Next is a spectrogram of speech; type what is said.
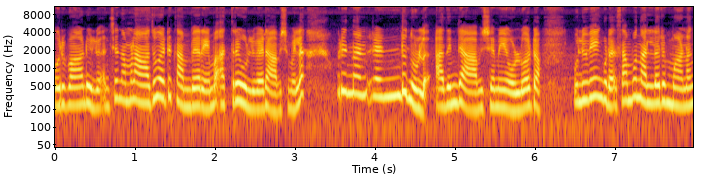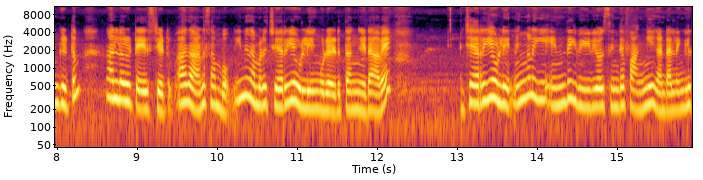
ഒരുപാട് ഉലുവ. എന്നുവെച്ചാൽ നമ്മൾ അതുമായിട്ട് കമ്പയർ ചെയ്യുമ്പോൾ അത്ര ഉലുവയുടെ ആവശ്യമില്ല. ഒരു രണ്ട് നുള്ള് അതിന്റെ ആവശ്യമേ ഉള്ളൂ കേട്ടോ. ഉലുവയും കൂടെ സംഭവം നല്ലൊരു മണം കിട്ടും. നല്ലൊരു ടേസ്റ്റ് കിട്ടും. അതാണ് സംഭവം. ഇനി നമ്മുടെ ചെറിയ ഉള്ളിയും കൂടെ എടുത്തങ്ങിടാവേ ചെറിയ ഉള്ളി. നിങ്ങൾ ഈ എന്റെ ഈ വീഡിയോസിന്റെ ഭംഗി കണ്ട അല്ലെങ്കിൽ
